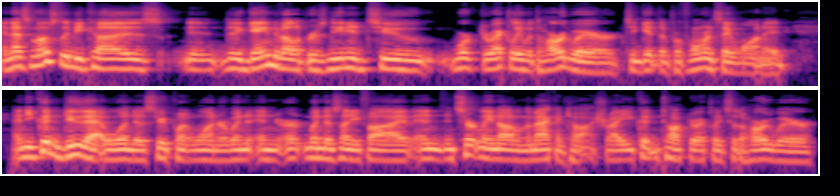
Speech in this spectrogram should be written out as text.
and that's mostly because the game developers needed to work directly with the hardware to get the performance they wanted and you couldn't do that with Windows 3.1 or Win- in Windows 95 and, and, certainly not on the Macintosh right you couldn't talk directly to the hardware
